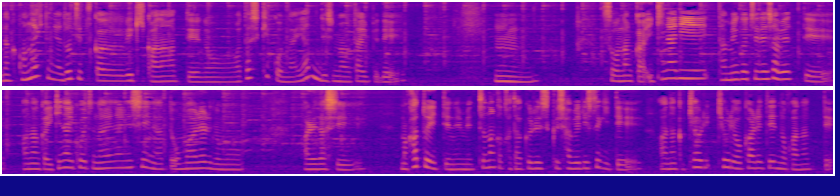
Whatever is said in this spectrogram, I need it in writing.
なんかこの人にはどっち使うべきかなっていうのを私結構悩んでしまうタイプで。うん。そうなんかいきなりタメ口で喋ってあなんかいきなりこいつ何々しいなって思われるのもあれだし、まあ、かといってねめっちゃなんか堅苦しく喋りすぎてあなんか距離距離置かれてんのかなって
